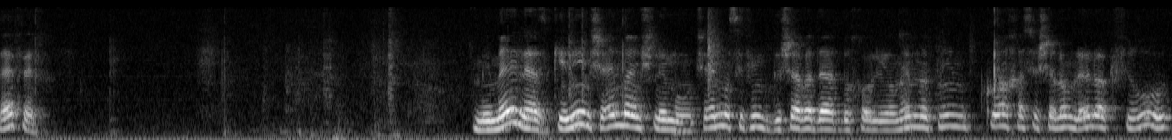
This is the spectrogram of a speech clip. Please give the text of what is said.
להפך. ממילא הזקנים שאין בהם שלמות, שאין מוסיפים קדושה ודעת בכל יום, הם נותנים כוח חס ושלום לאלו הכפירות,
